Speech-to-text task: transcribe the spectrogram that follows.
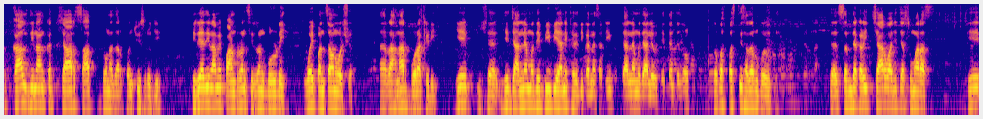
काल दिनांक चार सात दोन हजार पंचवीस रोजी फिर्यादी नामे पांडुरंग श्रीरंग बोर्डे वय पंचावन्न वर्ष राहणार बोराखेडी. हे श- हे जालन्यामध्ये बी बियाणे खरेदी करण्यासाठी जालन्यामध्ये आले होते. त्यांच्याजवळ जवळपास पस्तीस हजार रुपये होते. तर संध्याकाळी चार वाजेच्या सुमारास हे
